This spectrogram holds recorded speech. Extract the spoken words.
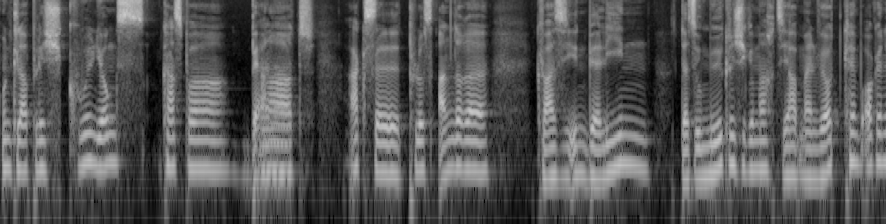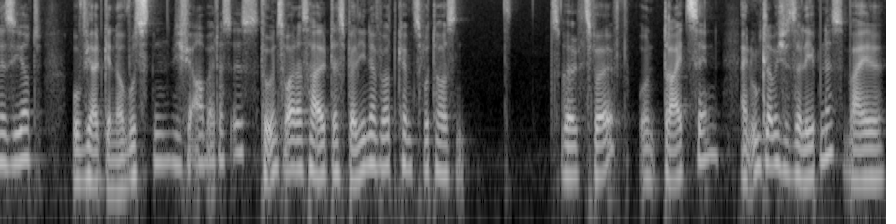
unglaublich coolen Jungs, Kaspar, Bernhard, Axel plus andere quasi in Berlin das Unmögliche gemacht. Sie haben ein WordCamp organisiert, wo wir halt genau wussten, wie viel Arbeit das ist. Für uns war das halt das Berliner WordCamp 2012 12 und 13 ein unglaubliches Erlebnis, weil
